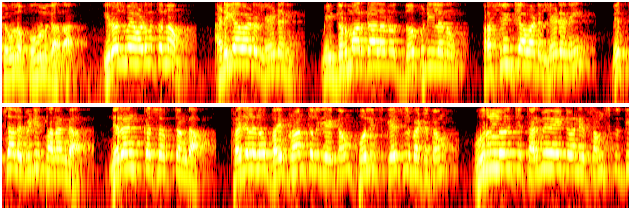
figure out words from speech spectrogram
చెవులో పువ్వులు కాదా? ఈ రోజు మేము అడుగుతున్నాం. అడిగేవాడు లేడని. మీ దుర్మార్గాలను దోపిడీలను ప్రశ్నించేవాడు లేడని వెచ్చాల విడితనంగా నిరంకసత్వంగా ప్రజలను భయభ్రాంతులు చేయటం పోలీస్ కేసులు పెట్టడం ఊరిలో నుంచి తరిమివేయటం అనే సంస్కృతి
